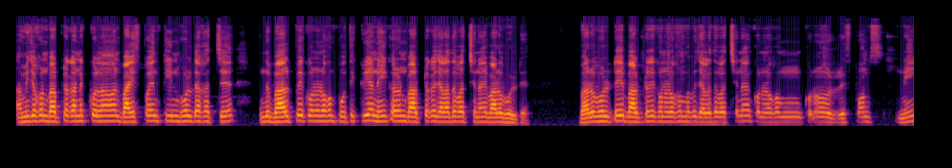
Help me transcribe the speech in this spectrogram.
আমি যখন বাল্বটা কানেক্ট করলাম, আমার বাইশ পয়েন্ট তিন ভোল্ট দেখাচ্ছে। কিন্তু বাল্বে কোনো রকম প্রতিক্রিয়া নেই, কারণ বাল্বটাকে জ্বালাতে পারছে না এই বারো ভোল্টে বারো ভোল্টে বাল্বটাকে কোনো রকমভাবে জ্বালাতে পারছে না, কোনো রকম কোনো রেসপন্স নেই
